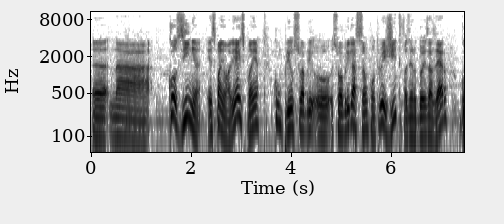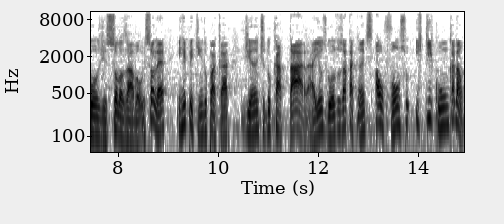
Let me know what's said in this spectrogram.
eh, na cozinha espanhola. E a Espanha cumpriu sua, sua obrigação contra o Egito, fazendo 2 a 0, gols de Solozábal e Soler, e repetindo o placar diante do Catar. Aí os gols dos atacantes Alfonso e Kiko, um cada um.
